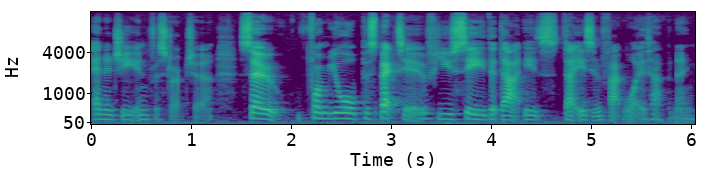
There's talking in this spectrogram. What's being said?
energy infrastructure. So from your perspective, you see that that is that is in fact what is happening.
